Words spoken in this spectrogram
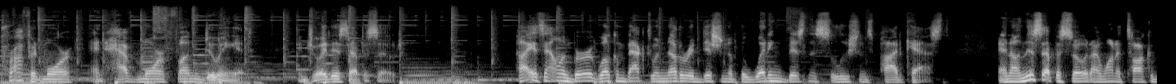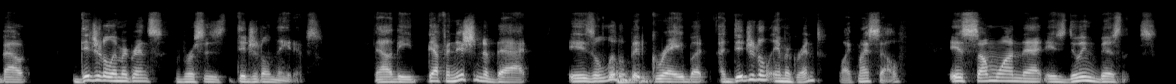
profit more, and have more fun doing it. Enjoy this episode. Hi, it's Alan Berg. Welcome back to another edition of the Wedding Business Solutions Podcast. And on this episode, I want to talk about digital immigrants versus digital natives. Now, the definition of that is a little bit gray, but a digital immigrant, like myself, is someone that is doing business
